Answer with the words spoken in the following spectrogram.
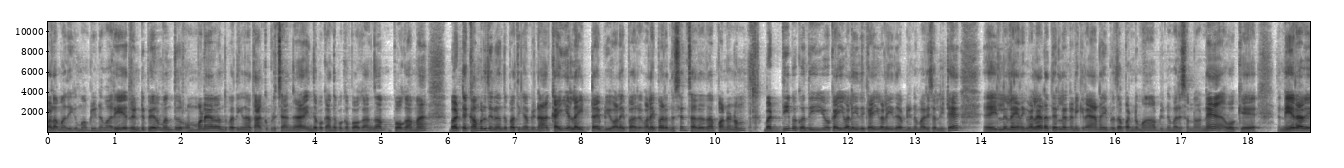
பலம் அதிகம் அப்படின்ற மாதிரி ரெண்டு பேரும் வந்து ரொம்ப நேரம் வந்து பார்த்திங்கன்னா தாக்கு பிடிச்சாங்க. இந்த பக்கம் அந்த பக்கம் போகாங்க போகாமல் பட் கமருதீன் வந்து பார்த்திங்க அப்படின்னா கையை லைட்டாக இப்படி வளைப்பார். வளைப்பார் இந்த சென்ஸ் அதை தான் பண்ணணும். பட் தீபக் வந்து ஐயோ கை வளையுது கை வளையுது அப்படின்ற மாதிரி சொல்லிட்டு இல்லை இல்லை எனக்கு விளையாட தெரிலன்னு நினைக்கிறேன். ஆனால் இப்படி தான் பண்ணுமா? அப்படின்ற மாதிரி சொன்னோடனே ஓகே நேராகவே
